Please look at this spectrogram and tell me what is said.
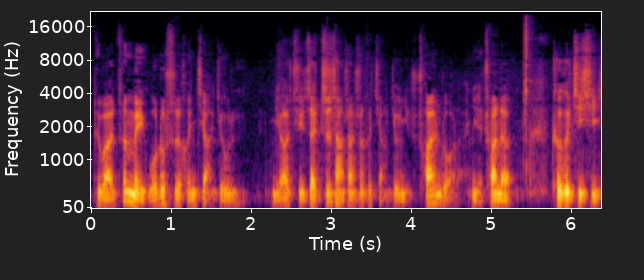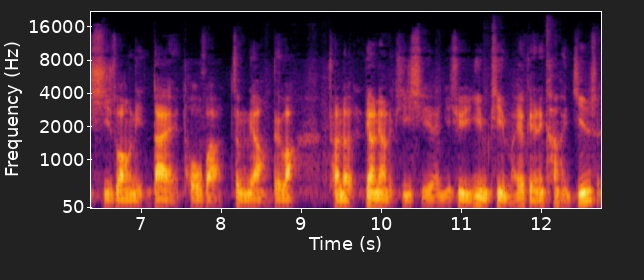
对吧？在美国都是很讲究，你要去在职场上是很讲究你的穿着的，你穿的客客气气，西装领带，头发锃亮，对吧？穿的亮亮的皮鞋，你去应聘嘛，要给人看很精神。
